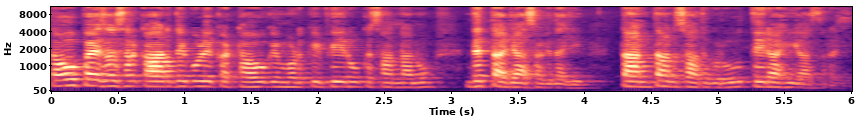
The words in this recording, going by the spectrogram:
ਤਾਂ ਉਹ ਪੈਸਾ ਸਰਕਾਰ ਦੇ ਕੋਲੇ ਇਕੱਠਾ ਹੋ ਕੇ ਮੁੜ ਕੇ ਫੇਰ ਉਹ ਕਿਸਾਨਾਂ ਨੂੰ ਦਿੱਤਾ ਜਾ ਸਕਦਾ ਜੀ। ਧੰਨ ਧੰਨ ਸਤਿਗੁਰੂ, ਤੇਰਾ ਹੀ ਆਸਰਾ ਜੀ।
